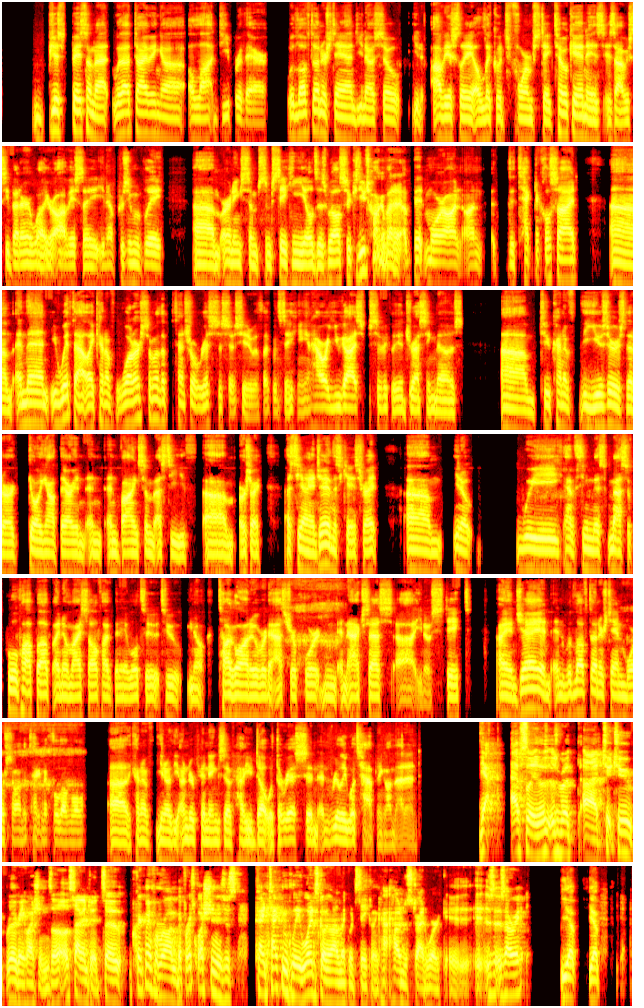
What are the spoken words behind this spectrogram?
just based on that, without diving uh, a lot deeper there, would love to understand. You know, so you know, obviously a liquid form stake token is is obviously better, while you're obviously you know presumably um, earning some some staking yields as well. So could you talk about it a bit more on on the technical side? Um, and then with that, like kind of what are some of the potential risks associated with liquid staking and how are you guys specifically addressing those um, to kind of the users that are going out there and, and, and buying some ST um, or sorry, STINJ in this case, right? Um, you know, we have seen this massive pool pop up. I know myself, I've been able to to you know toggle on over to Astroport and, and access uh, you know staked INJ, and, and would love to understand more so on the technical level, uh, kind of you know the underpinnings of how you dealt with the risks and, and really what's happening on that end. Yeah, absolutely. Those, are both uh, two two really great questions. Let's dive into it. So, correct me if I'm wrong. The first question is just kind of technically what is going on in liquid staking. How, how does Stride work? Is, is that right? Yep. Yep.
